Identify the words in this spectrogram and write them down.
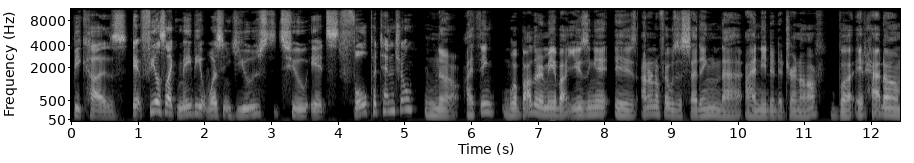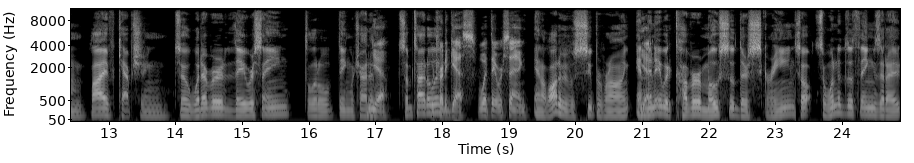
because it feels like maybe it wasn't used to its full potential. No, I think what bothered me about using it is I don't know if it was a setting that I needed to turn off, but it had um live captioning. So whatever they were saying, the little thing would try to Yeah, subtitle we it. try to guess what they were saying. and a lot of it was super wrong and Yeah. then it would cover most of their screen so so one of the things that i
